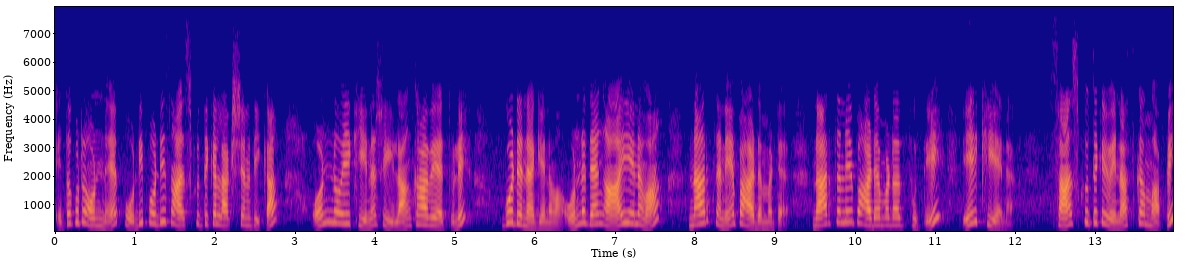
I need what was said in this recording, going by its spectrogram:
එතකොට ඔන්න පොඩි පොඩි සංස්කෘතික ලක්ෂණ ටිකක් ඔන්න ඔය කියන ශ්‍රී ලංකාවේ ඇතුලේ ගොඩ නැගෙනවා. ඔන්න දැන් ආයි එනවා නර්තනය පාඩමට. නර්තනය පාඩමටත් පුතේ ඒ කියන සංස්කෘතික වෙනස්කම් අපි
